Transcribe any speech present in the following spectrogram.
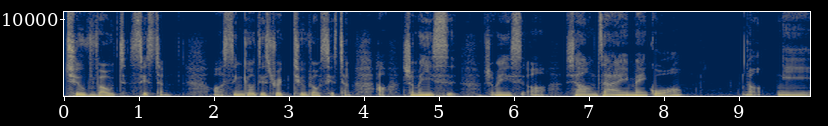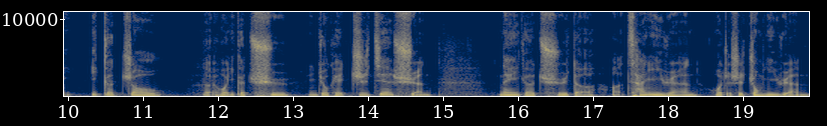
Two Vote System。啊，Single District Two Vote System。好，什么意思？什么意思啊？像在美国，啊，你一个州呃或一个区，你就可以直接选那个区的呃参议员。或者是众议员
